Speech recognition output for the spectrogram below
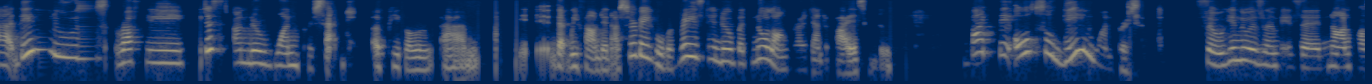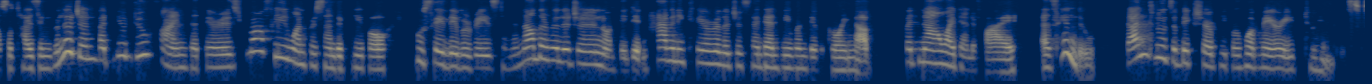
uh, they lose roughly just under 1% of people um, that we found in our survey who were raised Hindu but no longer identify as Hindu. But they also gain 1%. So Hinduism is a non proselytizing religion, but you do find that there is roughly 1% of people who say they were raised in another religion or they didn't have any clear religious identity when they were growing up, but now identify as Hindu. That includes a big share of people who are married to Hindus.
